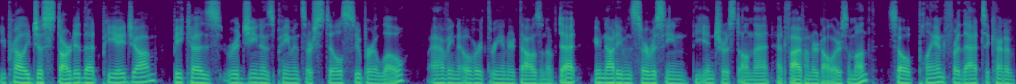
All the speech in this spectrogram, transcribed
you probably just started that PA job because Regina's payments are still super low. Having over 300,000 of debt, you're not even servicing the interest on that at $500 a month. So plan for that to kind of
